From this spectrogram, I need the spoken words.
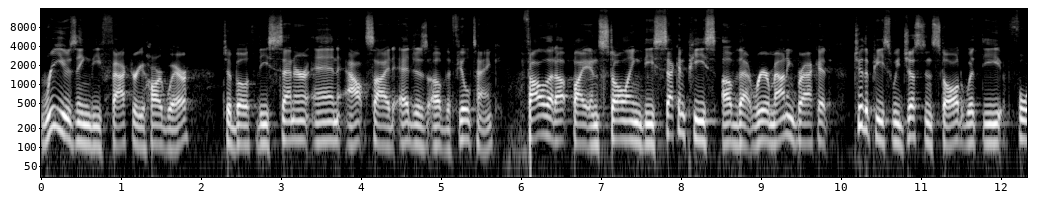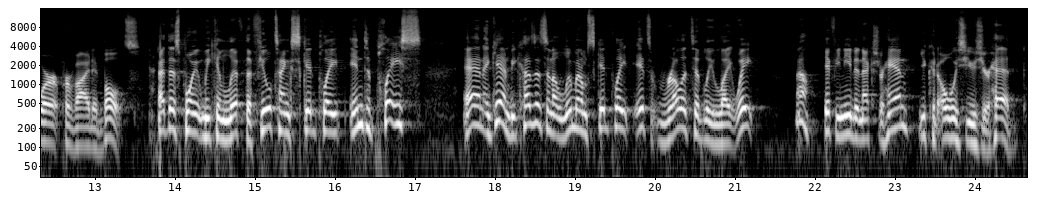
reusing the factory hardware to both the center and outside edges of the fuel tank. Follow that up by installing the second piece of that rear mounting bracket to the piece we just installed with the four provided bolts. At this point, we can lift the fuel tank skid plate into place. And again, because it's an aluminum skid plate, it's relatively lightweight. Well, if you need an extra hand, you could always use your head.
